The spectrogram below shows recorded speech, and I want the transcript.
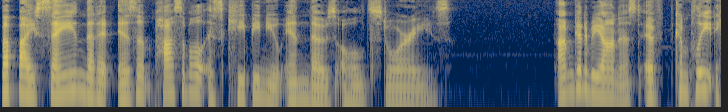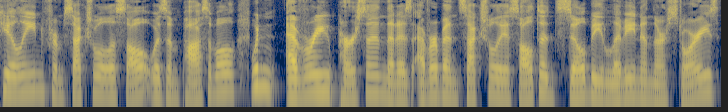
But by saying that it isn't possible is keeping you in those old stories. I'm going to be honest. If complete healing from sexual assault was impossible, wouldn't every person that has ever been sexually assaulted still be living in their stories?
